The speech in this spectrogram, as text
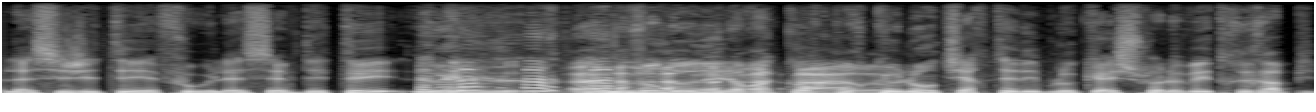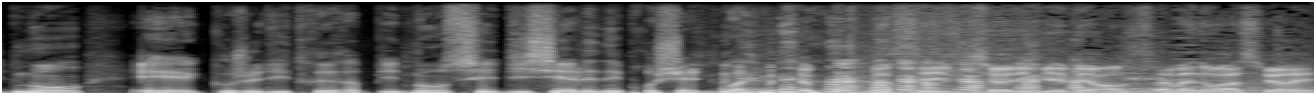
la CGT, FO et la CFDT, nous ont donné leur accord Ah, pour ouais. que l'entièreté des blocages soit levée très rapidement. Et quand je dis très rapidement, c'est d'ici à l'année prochaine. Voilà. Merci, monsieur Olivier Véran, ça va nous rassurer.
